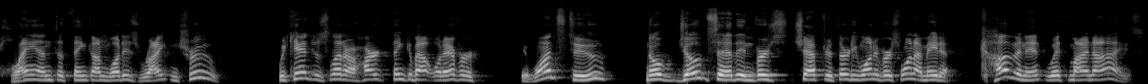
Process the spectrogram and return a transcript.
plan to think on what is right and true. We can't just let our heart think about whatever it wants to. No, Job said in verse chapter 31 and verse 1, I made a covenant with mine eyes.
